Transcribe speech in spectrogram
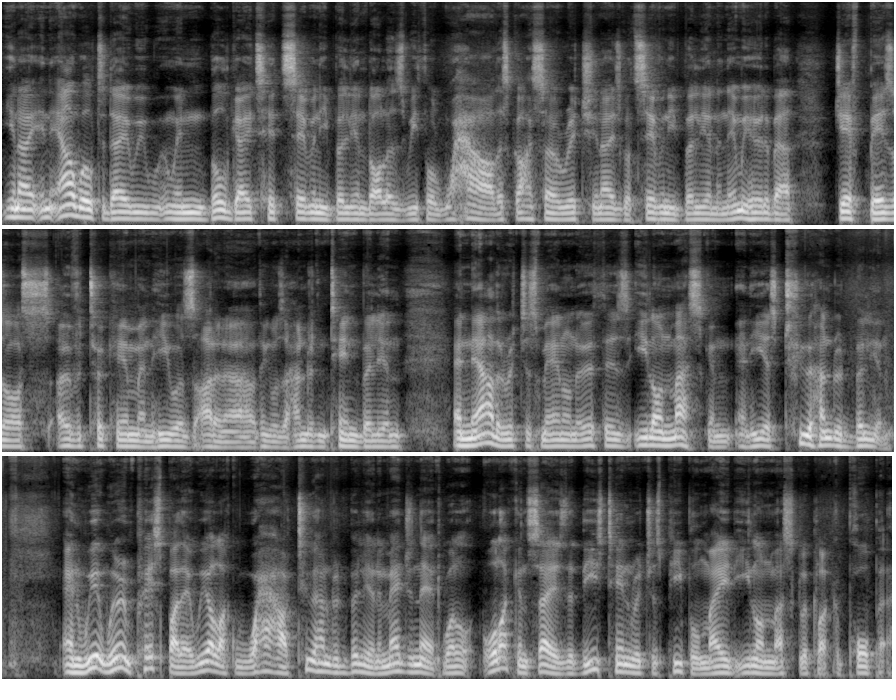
you know, in our world today, we when Bill Gates hit seventy billion dollars, we thought, "Wow, this guy's so rich." You know, he's got seventy billion. And then we heard about Jeff Bezos overtook him and he was, I don't know, I think it was 110 billion. And now the richest man on earth is Elon Musk and, and he has 200 billion. And we're, we're impressed by that. We are like, wow, 200 billion. Imagine that. Well, all I can say is that these 10 richest people made Elon Musk look like a pauper.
